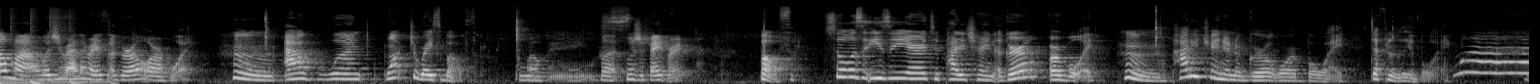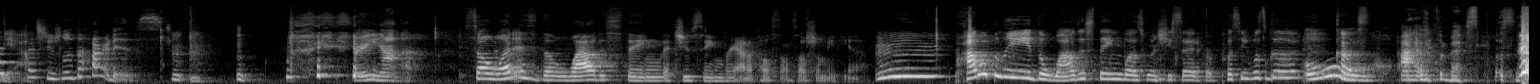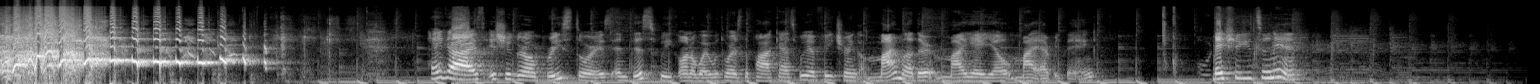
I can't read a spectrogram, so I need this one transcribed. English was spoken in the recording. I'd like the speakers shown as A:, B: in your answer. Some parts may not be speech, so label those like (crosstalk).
A: So, Ma, would you rather raise a girl or a boy?
B: Hmm, I would want to raise both.
A: Okay. But who's your favorite?
B: Both.
C: So was it easier to potty train a girl or a boy?
B: Hmm, potty training a girl or a boy? Definitely a boy.
C: What?
B: Yeah.
C: That's usually the hardest. (laughs) Brianna.
A: So, what is the wildest thing that you've seen Brianna post on social media?
B: Mm, probably the wildest thing was when she said her pussy was good. Because I have the best pussy.
C: Hey guys, it's your girl Bree Stories, and this week on Away with Words, the podcast, we are featuring my mother, my YeYo, my everything. Make sure you tune in.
